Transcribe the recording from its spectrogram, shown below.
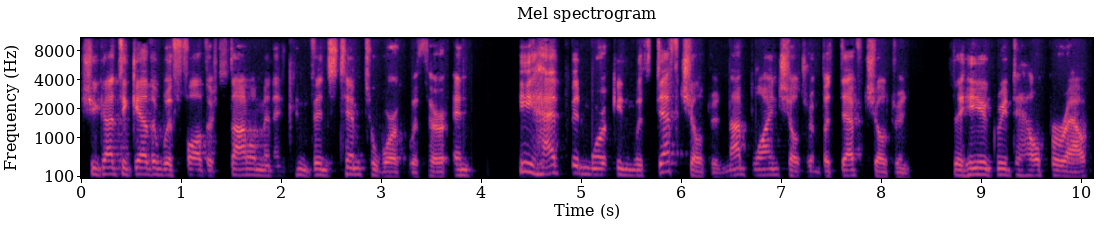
she got together with Father Stadelman and convinced him to work with her. And he had been working with deaf children, not blind children, but deaf children. So he agreed to help her out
